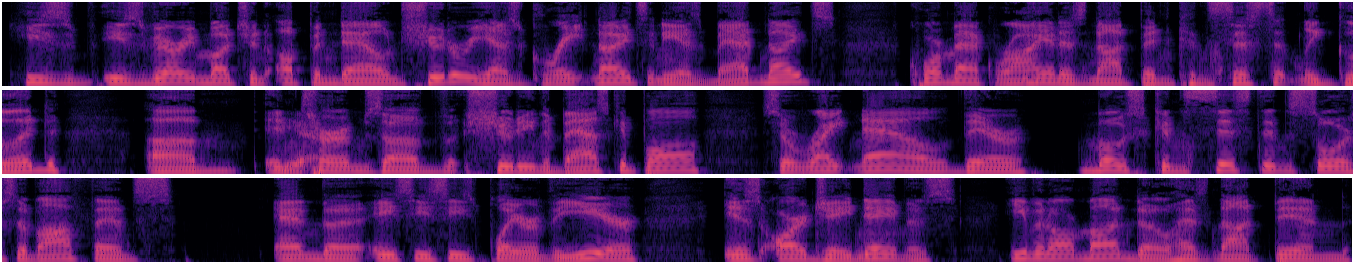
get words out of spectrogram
He's he's very much an up and down shooter. He has great nights and he has bad nights. Cormac Ryan has not been consistently good um, in yeah. terms of shooting the basketball. So right now, their most consistent source of offense and the ACC's Player of the Year is R.J. Davis. Even Armando has not been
